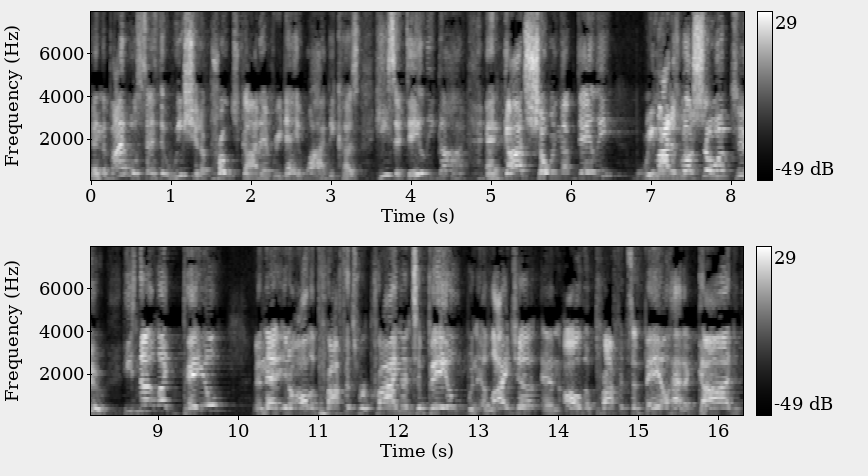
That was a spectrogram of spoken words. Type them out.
And the Bible says that we should approach God every day. Why? Because He's a daily God. And God's showing up daily. We might as well show up too. He's not like Baal and that, you know, all the prophets were crying unto Baal when Elijah and all the prophets of Baal had a God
